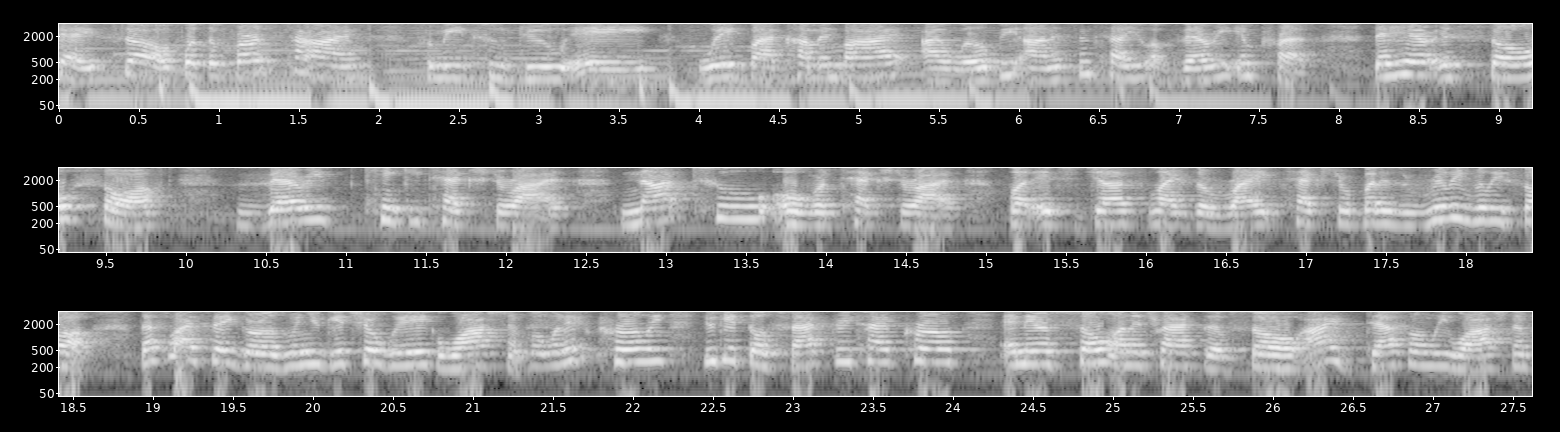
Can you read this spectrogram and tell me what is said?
Okay, so for the first time for me to do a wig by ComingBuy, I will be honest and tell you I'm very impressed. The hair is so soft, very kinky texturized. Not too over texturized but it's just like the right texture but it's really really soft. That's why I say girls when you get your wig wash them but when it's curly you get those factory type curls and they're so unattractive. So I definitely wash them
